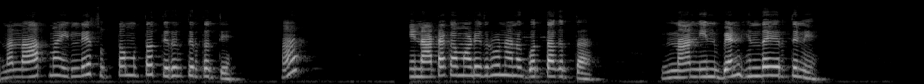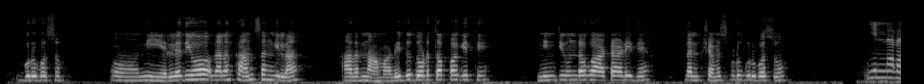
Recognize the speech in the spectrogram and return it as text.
ನನ್ನ ಆತ್ಮ ಇಲ್ಲೇ ಸುತ್ತಮುತ್ತ ತಿರುಗ್ತಿರ್ತೈತಿ. ಹಾ? ನೀ ನಾಟಕ ಮಾಡಿದ್ರು ನನಗೆ ಗೊತ್ತಾಗುತ್ತ? ನಾನು ನಿನ್ನ ಬೆನ್ ಹಿಂದೆ ಇರ್ತೀನಿ. ಗುರುಬಸು. ನೀ ಎಲ್ಲದಿಯೋ ನನಗೆ ಕಾಣಿಸಂಗಿಲ್ಲ, ಆದ್ರೆ ನಾ ಮಾಡಿದ್ದು ದೊಡ್ಡ ತಪ್ಪಾಗೈತಿ. ನಿನ್ನ ಜೀವನದಾಗೂ ಆಟ ಆಡಿದೆ ನನ್ನ ಕ್ಷಮಿಸ್ಬಿಡು ಗುರುಬಸು. ಇನ್ನರ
